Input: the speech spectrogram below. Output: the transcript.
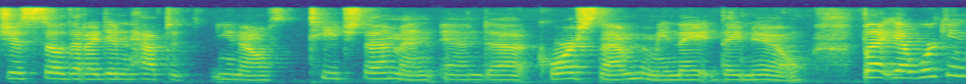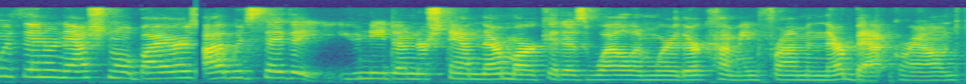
just so that I didn't have to, you know, teach them and and uh, course them. I mean, they they knew. But yeah, working with international buyers, I would say that you need to understand their market as well and where they're coming from and their background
